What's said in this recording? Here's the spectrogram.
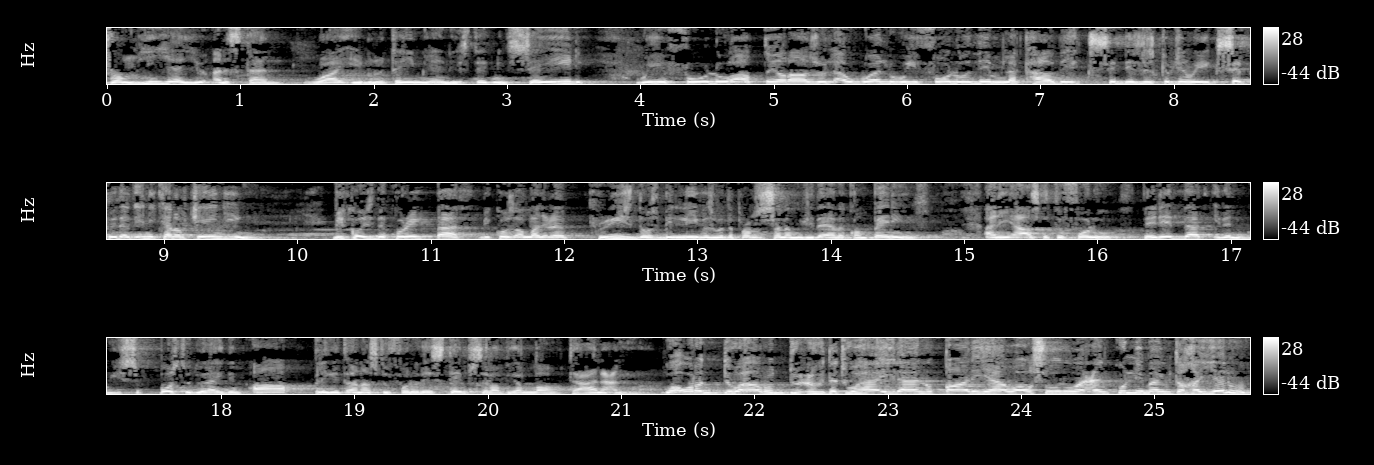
From here you understand why Ibn Taymiyyah in his statement said, we follow al-tiraz al-awwal, we follow them like how they accept this description, we accept without any kind of changing. Because the correct path, because Allah praised those believers with the Prophet ﷺ, which they are the companions and he asked us to follow. They did that, then we're supposed to do like them. Obligate on us to follow their steps رضي الله تعالى عنهم. وأرد وأرد عهدتها إلى نقالها وأصولها عن كل ما يتخيل.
